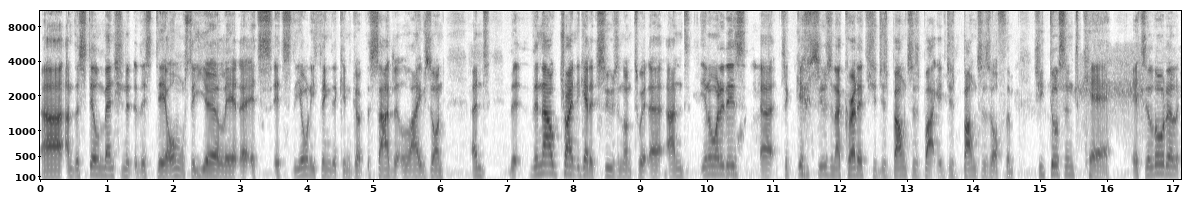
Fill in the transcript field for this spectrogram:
uh, and they still mention it to this day, almost a year later. It's it's the only thing that can get the sad little lives on, and the- they're now trying to get at Susan on Twitter, and you know what it is? Uh, to give Susan her credit, she just bounces back. It just bounces off them. She doesn't care. It's a load of.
